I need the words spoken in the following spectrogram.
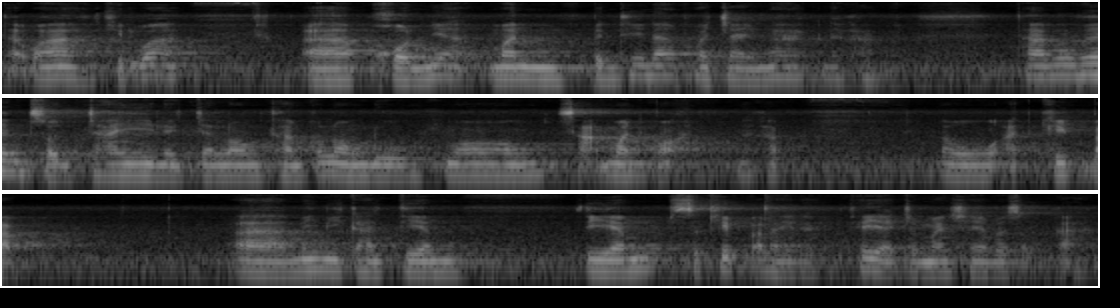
แต่ว่าคิดว่าผลเนี่ยมันเป็นที่น่าพอใจมากนะครับ ถ้าเพื่อนๆสนใจหรือจะลองทำก็ลองดูลอง 3 วันก่อนนะครับ เราอัดคลิปแบบไม่มีการเตรียมเตรียมสคริปต์อะไรเลยแค่อยากจะมาแชร์ประสบการณ์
